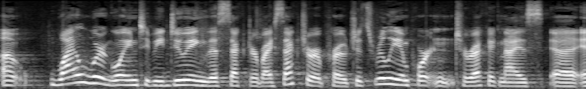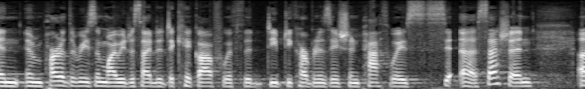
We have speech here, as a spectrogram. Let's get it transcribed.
Uh, while we're going to be doing this sector by sector approach, it's really important to recognize, uh, and, and, part of the reason why we decided to kick off with the Deep Decarbonization Pathways uh, session,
